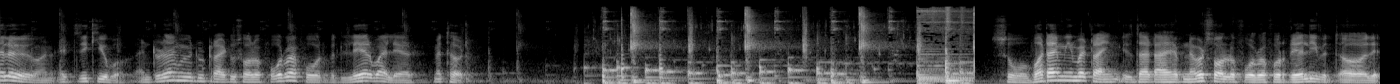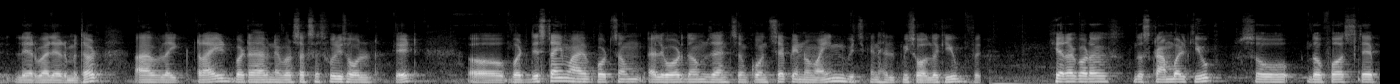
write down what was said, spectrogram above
Hello everyone, it's D Cuber and today I'm going to try to solve a 4x4 with layer by layer method. So what I mean by trying is that I have never solved a 4x4 really with a layer by layer method. I have like tried but I have never successfully solved it. Uh, but this time I have got some algorithms and some concept in my mind which can help me solve the cube. Here I've got a, the scrambled cube. So the first step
